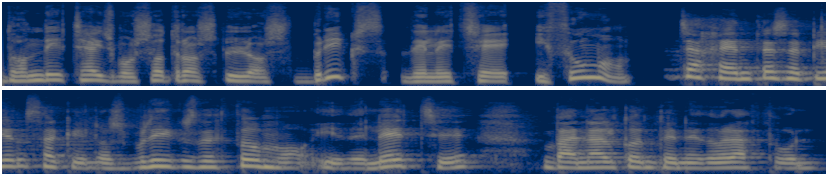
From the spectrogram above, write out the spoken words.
¿dónde echáis vosotros los bricks de leche y zumo? Mucha gente se piensa que los bricks de zumo y de leche van al contenedor azul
